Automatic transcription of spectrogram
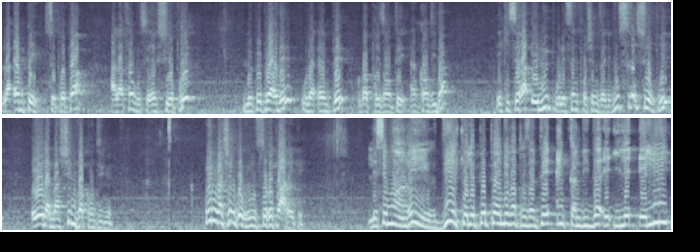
la MP se prépare, à la fin vous serez surpris. Le PPRD ou la MP va présenter un candidat et qui sera élu pour les cinq prochaines années. Vous serez surpris et la machine va continuer. Une machine que vous ne saurez pas arrêter. Laissez-moi en rire. Dire que le PPRD va présenter un candidat et il est élu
